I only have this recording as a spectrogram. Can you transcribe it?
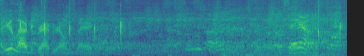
Are you allowed to grab your own leg? Sam.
